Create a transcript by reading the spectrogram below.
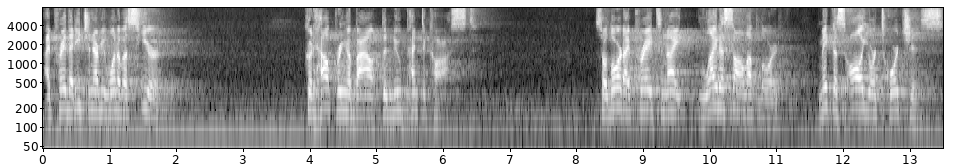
I pray that each and every one of us here could help bring about the new Pentecost. So, Lord, I pray tonight, light us all up, Lord. Make us all your torches.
